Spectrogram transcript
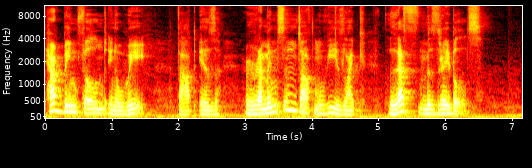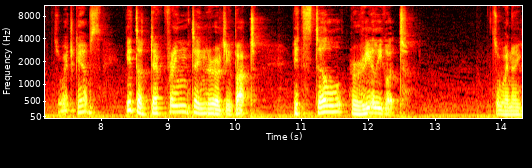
have been filmed in a way that is reminiscent of movies like Les Miserables, which gives it a different energy, but it's still really good. So when I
